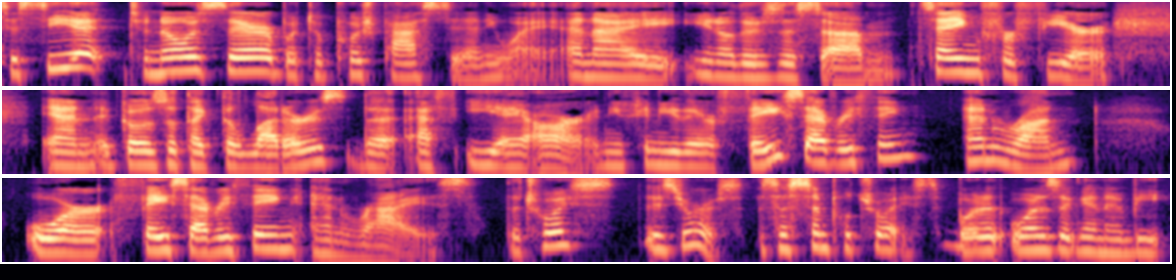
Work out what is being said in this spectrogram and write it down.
to see it, to know it's there, but to push past it anyway. And I, you know, there's this um, saying for fear, and it goes with like the letters, the F E A R, and you can either face everything and run or face everything and rise. The choice is yours. It's a simple choice. What, what is it going to be?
